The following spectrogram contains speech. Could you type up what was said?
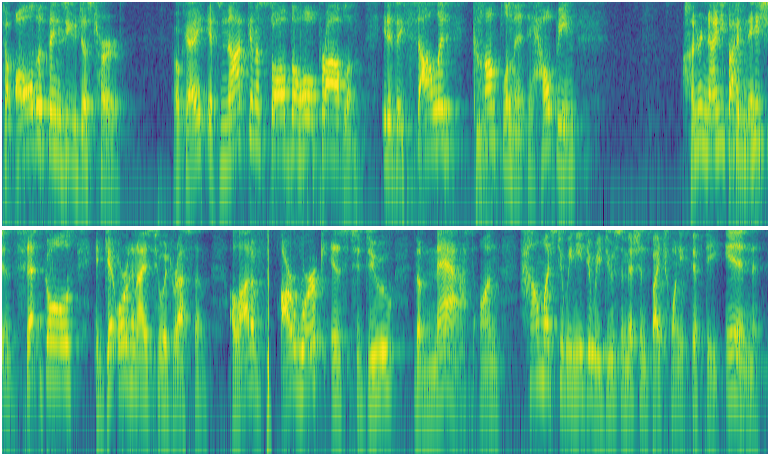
to all the things that you just heard. Okay? It's not going to solve the whole problem. It is a solid complement to helping 195 nations set goals and get organized to address them. A lot of our work is to do the math on how much do we need to reduce emissions by 2050 in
